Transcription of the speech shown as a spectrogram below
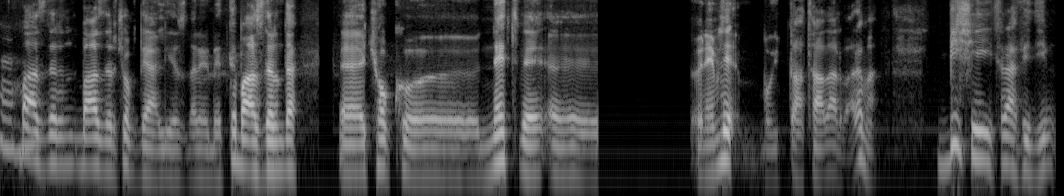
Bazıların bazıları çok değerli yazılar elbette. Bazılarında e, çok e, net ve e, önemli boyutta hatalar var ama bir şeyi itiraf edeyim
